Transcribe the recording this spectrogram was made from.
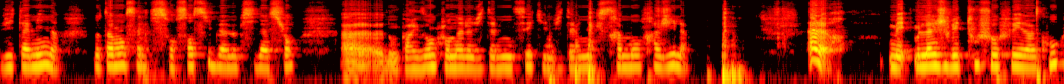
vitamines, notamment celles qui sont sensibles à l'oxydation. donc par exemple, on a la vitamine C qui est une vitamine extrêmement fragile. Alors, mais là je vais tout chauffer d'un coup.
